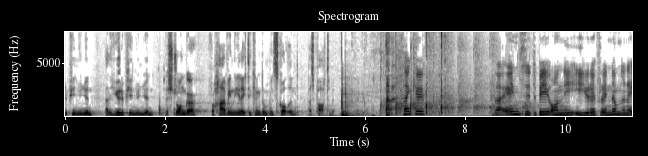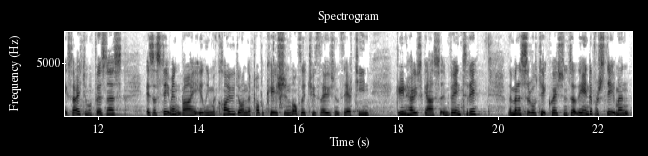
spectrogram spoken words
European Union, and the European Union is stronger for having the United Kingdom and Scotland as part of it. Thank you. Thank you. That ends the debate on the EU referendum. The next item of business is a statement by Aileen MacLeod on the publication of the 2013 greenhouse gas inventory. The Minister will take questions at the end of her statement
